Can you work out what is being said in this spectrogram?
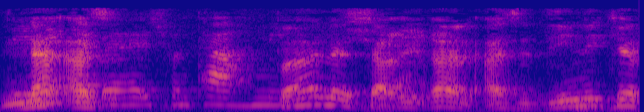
نه از بهشون بله دقیقا. از دینی که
